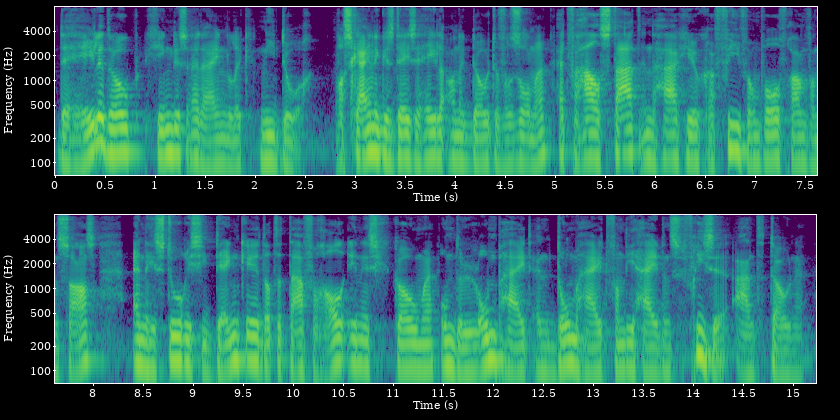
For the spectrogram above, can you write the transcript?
De hele doop ging dus uiteindelijk niet door. Waarschijnlijk is deze hele anekdote verzonnen. Het verhaal staat in de hagiografie van Wolfram van Sens en de historici denken dat het daar vooral in is gekomen om de lompheid en domheid van die heidense Friezen aan te tonen.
